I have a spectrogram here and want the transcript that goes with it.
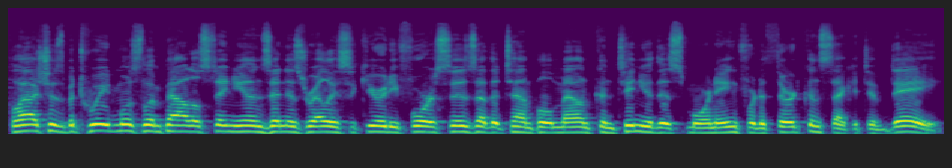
Clashes between Muslim Palestinians and Israeli security forces at the Temple Mount continue this morning for the third consecutive day.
